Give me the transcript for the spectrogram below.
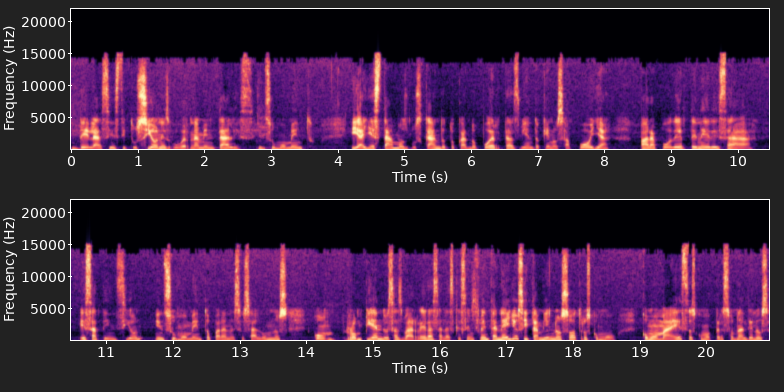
de las instituciones gubernamentales en su momento. Y ahí estamos buscando, tocando puertas, viendo que nos apoya para poder tener esa, esa atención en su momento para nuestros alumnos, rompiendo esas barreras a las que se enfrentan ellos y también nosotros como, como maestros, como personal de los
